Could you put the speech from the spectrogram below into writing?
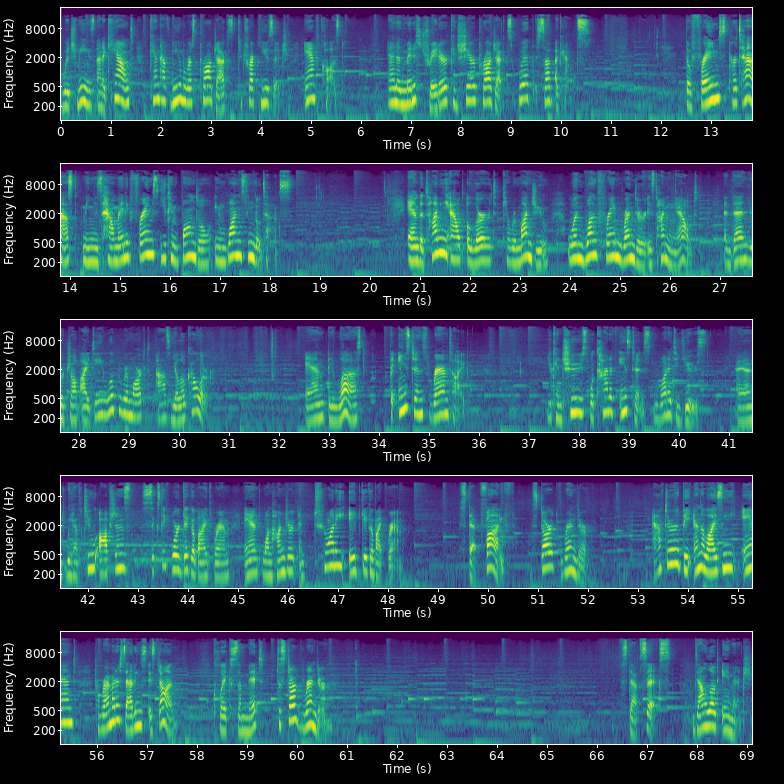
which means an account can have numerous projects to track usage and cost an administrator can share projects with sub-accounts. The frames per task means how many frames you can bundle in one single task. And the timing out alert can remind you when one frame render is timing out, and then your job ID will be remarked as yellow color. And the last, the instance RAM type you can choose what kind of instance you wanted to use. And we have two options 64 gigabyte RAM and 128 gigabyte RAM. Step Step 5 Start render. After the analyzing and parameter settings is done, click Submit to start render. Step 6 Download image.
